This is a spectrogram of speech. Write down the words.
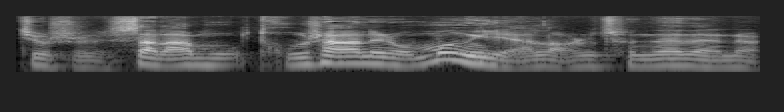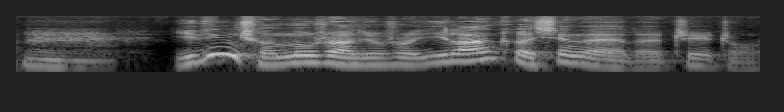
就是萨达姆屠杀那种梦魇，老是存在在那儿。嗯，一定程度上就是说，伊拉克现在的这种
